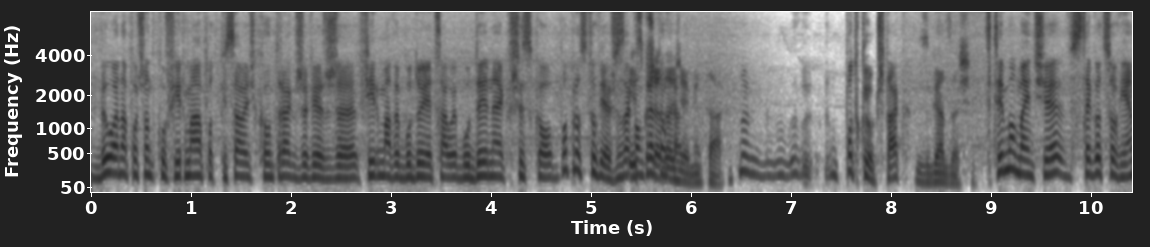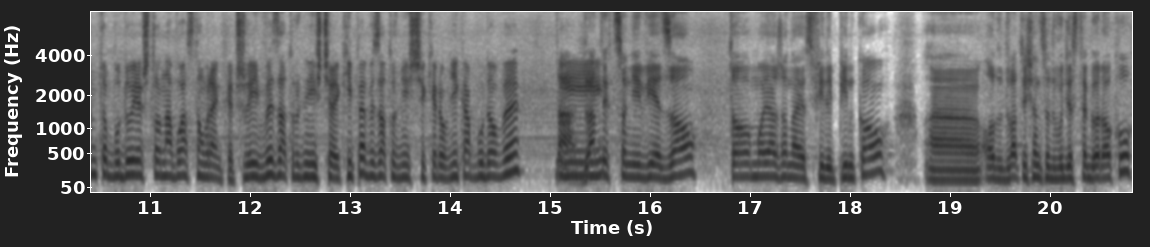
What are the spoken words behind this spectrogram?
była na początku firma, podpisałeś kontrakt, że wiesz, że firma wybuduje cały budynek, wszystko, po prostu wiesz, za I konkretną ziemię, tak. pod klucz, tak? Zgadza się. W tym momencie, z tego co wiem, to budujesz to na własną rękę, czyli wy zatrudniliście ekipę, wy zatrudniliście kierownika budowy. Tak, i... dla tych, co nie wiedzą, to moja żona jest Filipinką e, od 2020 roku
